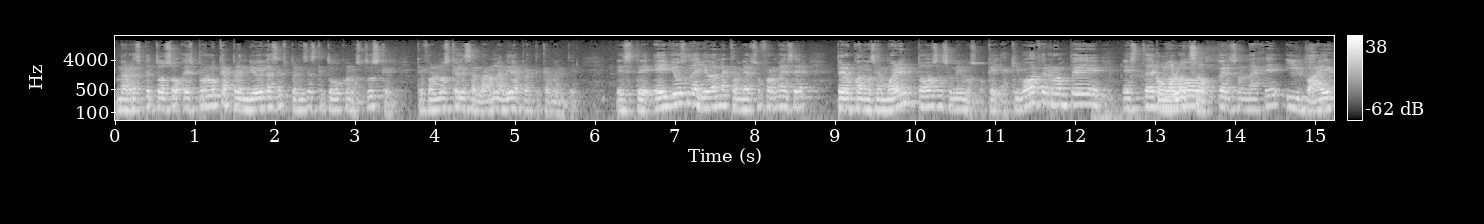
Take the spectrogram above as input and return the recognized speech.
más respetuoso, es por lo que aprendió y las experiencias que tuvo con los Tusken, que fueron los que le salvaron la vida prácticamente. Este, ellos le ayudan a cambiar su forma de ser, pero cuando se mueren todos asumimos, ok, aquí Boba Fett rompe este Como nuevo Lotso. personaje y va a ir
